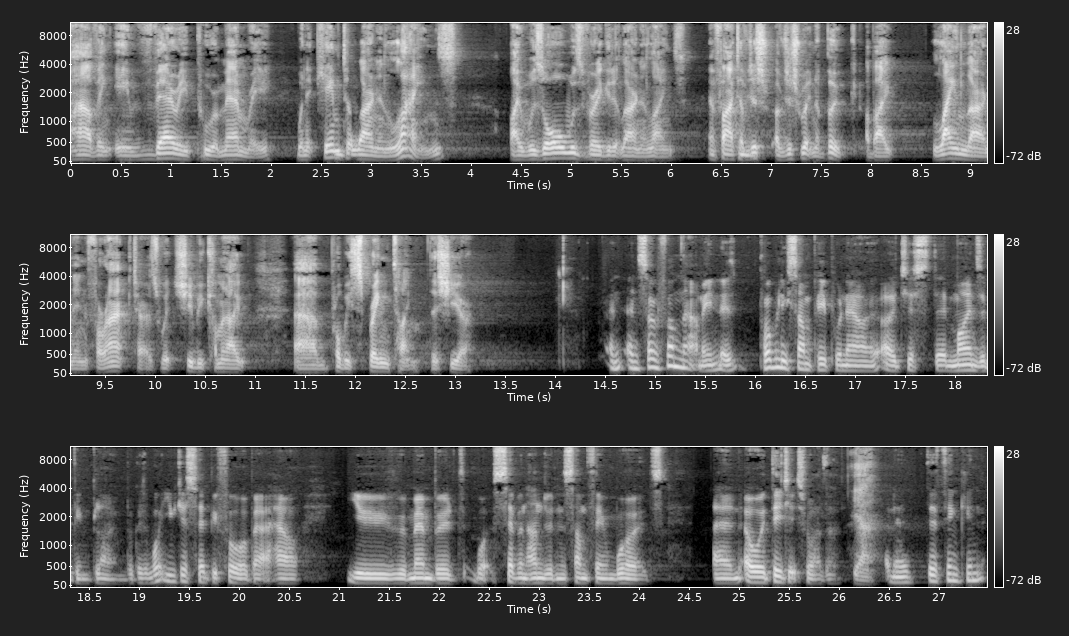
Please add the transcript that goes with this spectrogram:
having a very poor memory, when it came to learning lines, I was always very good at learning lines. In fact, I've just, I've just written a book about line learning for actors, which should be coming out um, probably springtime this year. And, and so from that, I mean, probably some people now are just their minds have been blown because what you just said before about how you remembered what 700 and something words and or digits rather. Yeah. And they're, they're thinking,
